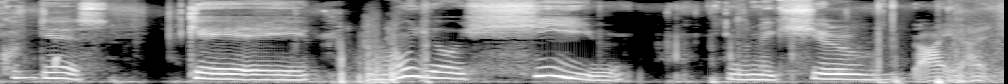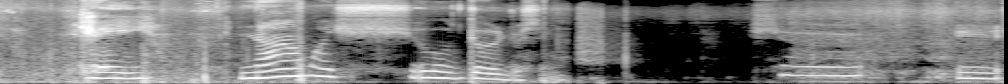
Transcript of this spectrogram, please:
Click this. Okay. Now we go here. Let's make sure I, I. Okay. Now I should go dressing is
